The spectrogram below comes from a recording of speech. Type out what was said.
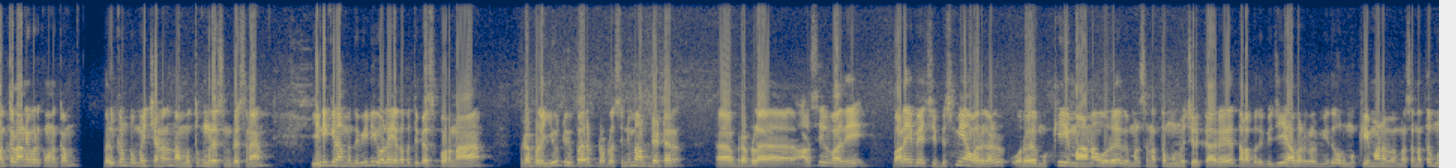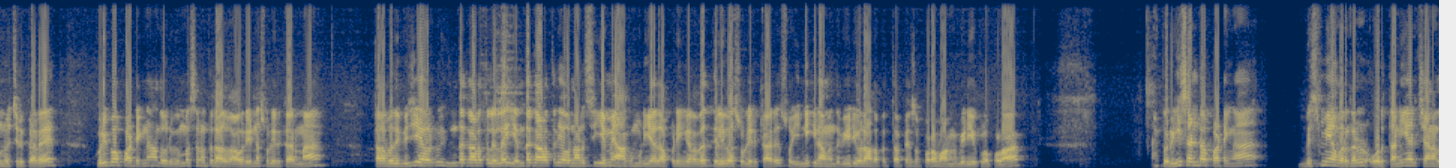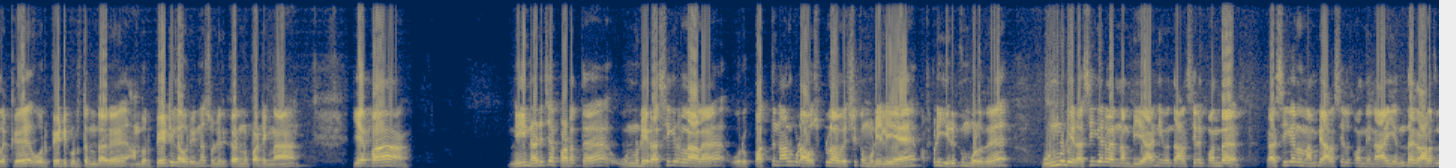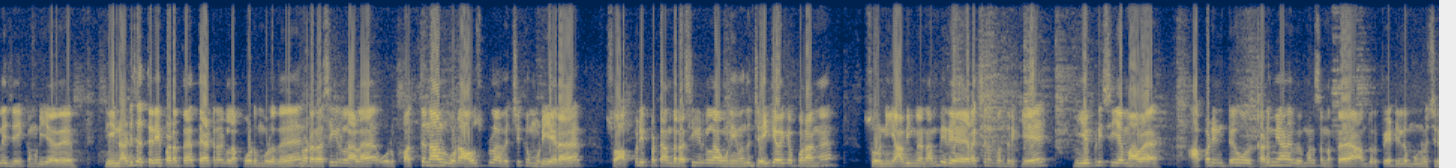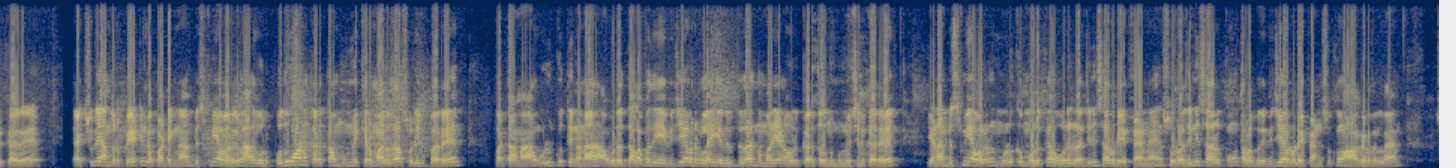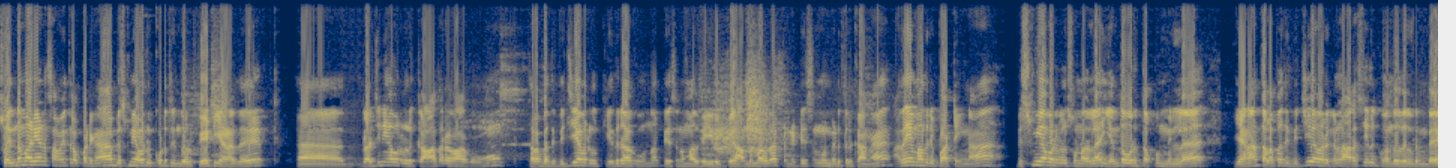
மக்கள் அனைவருக்கும் வணக்கம். வெல்கம் டு மை சேனல் நான் முத்துக்குமரேசன் பேசுகிறேன் இன்றைக்கி நம்ம இந்த வீடியோவில் எதை பற்றி பேச போகிறோன்னா பிரபல யூடியூபர் பிரபல சினிமா அப்டேட்டர் பிரபல அரசியல்வாதி வலைபேச்சு பிஸ்மி அவர்கள் ஒரு முக்கியமான ஒரு விமர்சனத்தை முன் வச்சிருக்காரு. தளபதி விஜய் அவர்கள் மீது ஒரு முக்கியமான விமர்சனத்தை முன் வச்சிருக்காரு. குறிப்பாக பார்த்தீங்கன்னா அந்த ஒரு விமர்சனத்தில் அவர் என்ன சொல்லியிருக்காருன்னா தளபதி விஜய் அவர்கள் இந்த காலத்துல இல்லை எந்த காலத்துலயும் அவரால் சிஎம்ஏ ஆக முடியாது அப்படிங்கிறத தெளிவா சொல்லியிருக்காரு. ஸோ இன்னைக்கு நாம இந்த வீடியோல அதை பத்தி தான் பேச போறோம். வாங்க வீடியோக்குள்ள போலாம். இப்போ ரீசெண்டா பாத்தீங்கன்னா பிஸ்மி அவர்கள் ஒரு தனியார் சேனலுக்கு ஒரு பேட்டி கொடுத்திருந்தாரு. அந்த ஒரு பேட்டியில அவர் என்ன சொல்லியிருக்காருன்னு பாத்தீங்கன்னா ஏப்பா நீ நடிச்ச படத்தை உன்னுடைய ரசிகர்களால ஒரு பத்து நாள் கூட ஹவுஸ்ஃபுல்லா வச்சுக்க முடியலையே. அப்படி இருக்கும் பொழுது உன்னுடைய ரசிகர்களை நம்பியா? நீ வந்து அரசியலுக்கு வந்த ரசிகர்களை நம்பி அரசியலுக்கு வந்தீங்கன்னா எந்த காலத்துலயும் ஜெயிக்க முடியாது. நீ நடிச்ச திரைப்படத்தை தேட்டர்களில் போடும் பொழுது உன்னோட ரசிகர்களால ஒரு பத்து நாள் கூட ஹவுஸ்ஃபுல்லாக வச்சுக்க முடியற ஸோ அப்படிப்பட்ட அந்த ரசிகர்களாக உன்னை வந்து ஜெயிக்க வைக்க போறாங்க? ஸோ நீ அவங்கள நம்பி எலெக்ஷனுக்கு வந்திருக்கே நீ எப்படி சிஎம் ஆவ? அப்படின்ட்டு ஒரு கடுமையான விமர்சனத்தை அந்த ஒரு பேட்டியில் முன் வச்சிருக்காரு. ஆக்சுவலி அந்த ஒரு பேட்டியில் பார்த்தீங்கன்னா பிஸ்மி அவர்கள் அதை ஒரு பொதுவான கருத்தாக முன்வைக்கிற மாதிரி தான் சொல்லியிருப்பாரு. பட் ஆனால் உள்குத்து என்னன்னா அவர் தளபதி விஜய் அவர்களை எதிர்த்து தான் இந்த மாதிரியான ஒரு கருத்தை வந்து முன் வச்சிருக்காரு ஏன்னா பிஸ்மி அவர்கள் முழுக்க முழுக்க ஒரு ரஜினி சாருடைய ஃபேனு ஸோ ரஜினி சாருக்கும் தளபதி விஜய் அவருடைய ஃபேன்ஸுக்கும் ஆகிறதில்ல. ஸோ இந்த மாதிரியான சமயத்தில் பார்த்தீங்கன்னா பிஸ்மி அவர்கள் கொடுத்த இந்த ஒரு பேட்டியானது ரஜினி அவர்களுக்கு ஆதரவாகவும் தளபதி விஜய் அவர்களுக்கு எதிராகவும் தான் பேசுகிற மாதிரி இருக்கு. அந்த மாதிரி தான் இப்போ நெட்டிசன்களும் எடுத்திருக்காங்க. அதே மாதிரி பார்த்தீங்கன்னா விஸ்மி அவர்கள் சொன்னதில் எந்த ஒரு தப்பும் இல்லை. ஏன்னா தளபதி விஜய் அவர்கள் அரசியலுக்கு வந்ததிலிருந்து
